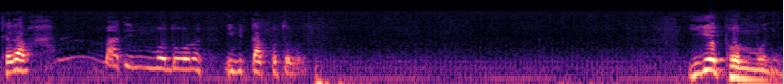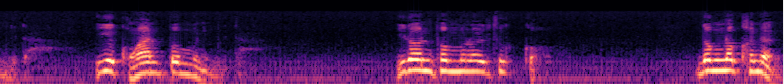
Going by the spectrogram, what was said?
대답 한마디 못하고는 입이 딱 붙어버려. 이게 법문입니다. 이게 공안 법문입니다. 이런 법문을 듣고 넉넉하면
